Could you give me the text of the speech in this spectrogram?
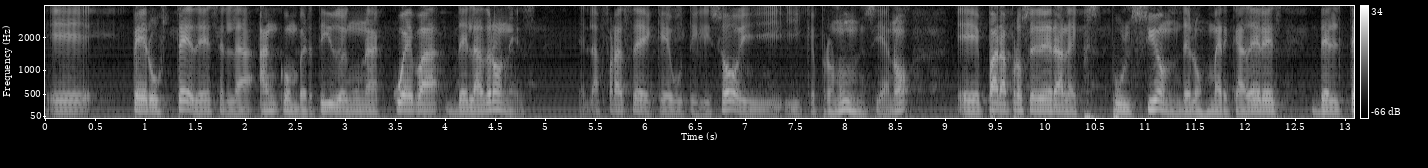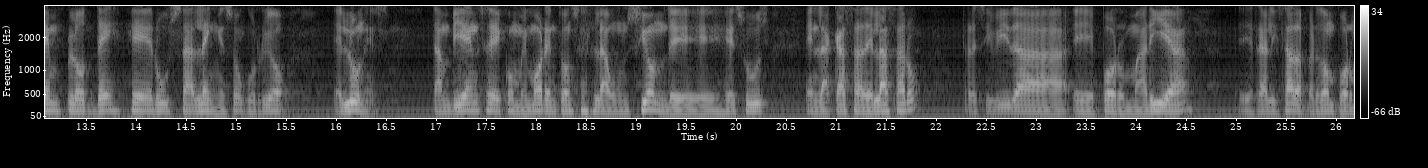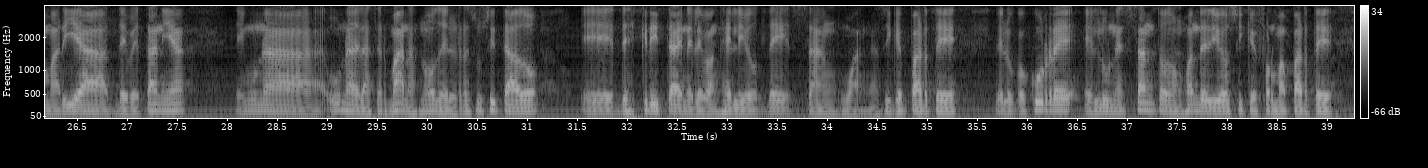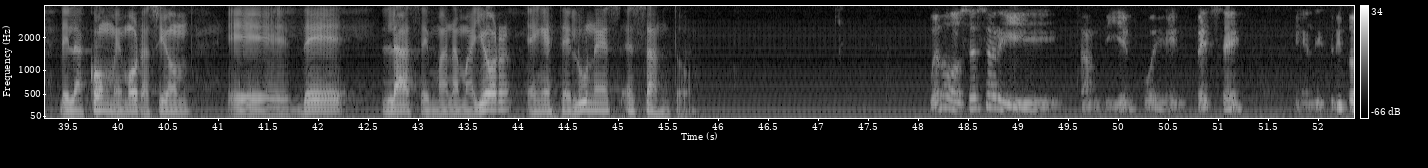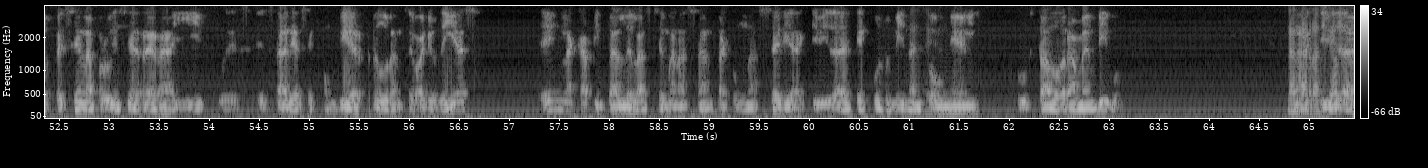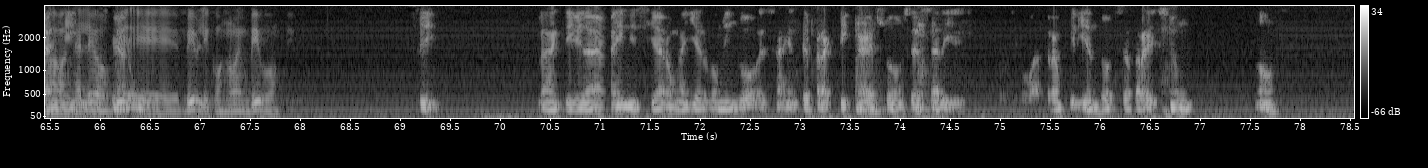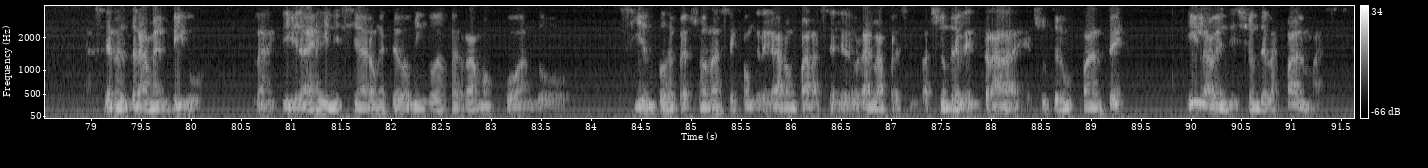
eh, pero ustedes la han convertido en una cueva de ladrones. Es la frase que utilizó y, que pronuncia, ¿no? Eh, para proceder a la expulsión de los mercaderes del templo de Jerusalén. Eso ocurrió el lunes. También se conmemora entonces la unción de Jesús en la casa de Lázaro, recibida eh, por María, eh, realizada, perdón, por María de Betania, en una, una de las hermanas ¿no? del resucitado, eh, descrita en el Evangelio de San Juan. Así que parte de lo que ocurre el lunes santo, don Juan de Dios, y que forma parte de la conmemoración de la Semana Mayor en este lunes santo. Bueno, don César, y también pues en PC, en el distrito de PC en la provincia de Herrera, allí pues esa área se convierte durante varios días en la capital de la Semana Santa con una serie de actividades que culminan con el gustado drama en vivo. La narración de los evangelios bíblicos, no en vivo. Sí. Las actividades iniciaron ayer domingo, esa gente practica eso, don César, y lo va transfiriendo esa tradición, ¿no? hacer el drama en vivo. Las actividades iniciaron este domingo de Ramos cuando cientos de personas se congregaron para celebrar la presentación de la entrada de Jesús triunfante y la bendición de las palmas.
